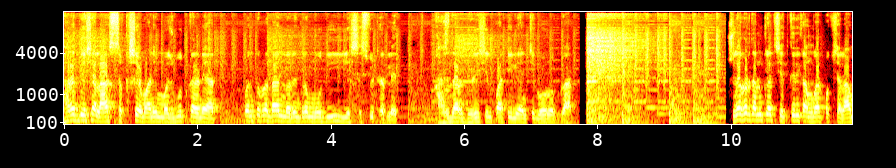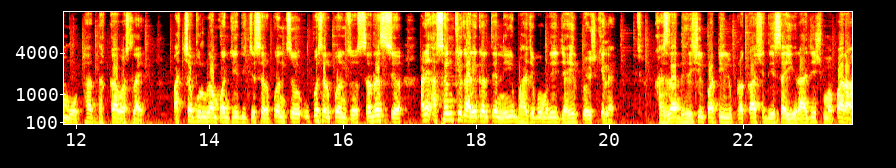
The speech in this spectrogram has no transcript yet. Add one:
भारत देशाला सक्षम आणि मजबूत करण्यात पंतप्रधान नरेंद्र मोदी यशस्वी ठरलेत. खासदार धीरेशील पाटील यांचे गौरवोद्गार. सुधागड तालुक्यात शेतकरी कामगार पक्षाला मोठा धक्का बसलाय. पाच्छापूर ग्रामपंचायतीचे सरपंच उपसरपंच सदस्य आणि असंख्य कार्यकर्त्यांनी भाजपमध्ये जाहीर प्रवेश केलाय. खासदार धीरेशील पाटील प्रकाश देसाई राजेश मपारा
